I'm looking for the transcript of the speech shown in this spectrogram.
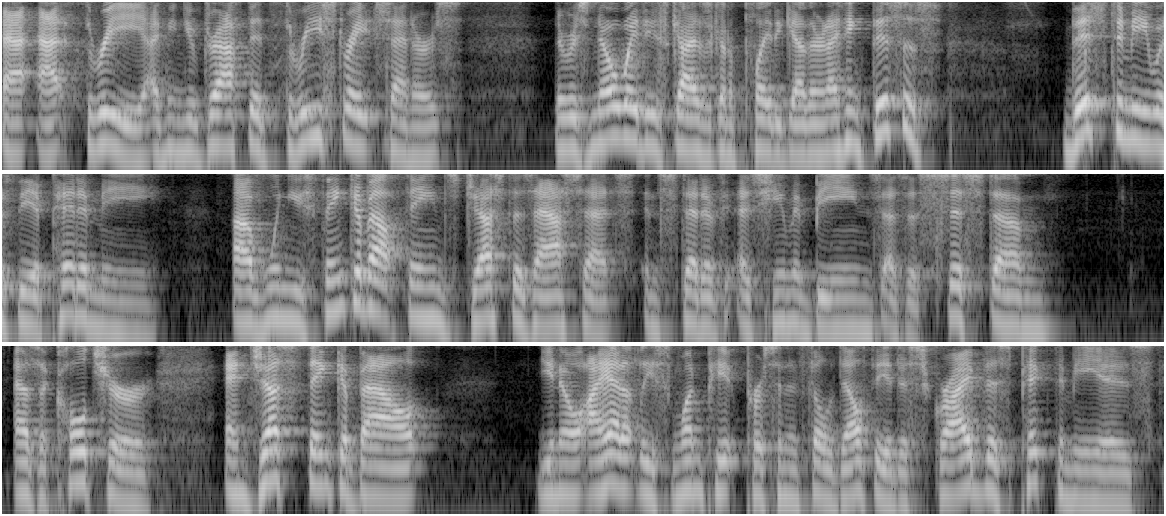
at, at three. I mean, you've drafted three straight centers. There was no way these guys are going to play together. And I think this is, this to me was the epitome of when you think about things just as assets instead of as human beings, as a system, as a culture, and just think about, you know, I had at least one person in Philadelphia describe this pick to me as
